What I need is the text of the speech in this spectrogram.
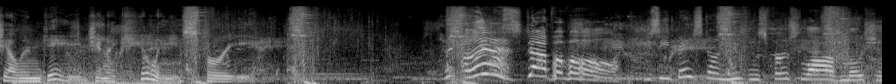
Shall engage in a killing spree. Unstoppable! You see, based on Newton's first law of motion.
